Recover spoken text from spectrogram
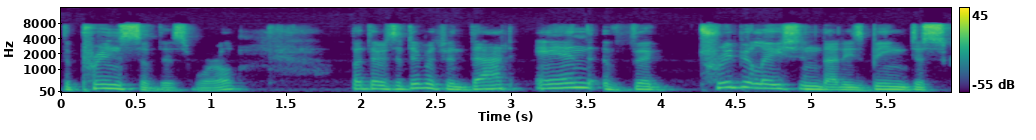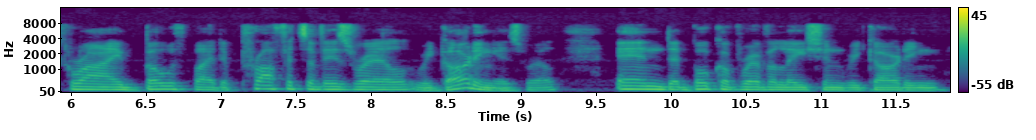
the prince of this world. But there's a difference between that and the tribulation that is being described both by the prophets of Israel regarding Israel and the book of Revelation regarding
